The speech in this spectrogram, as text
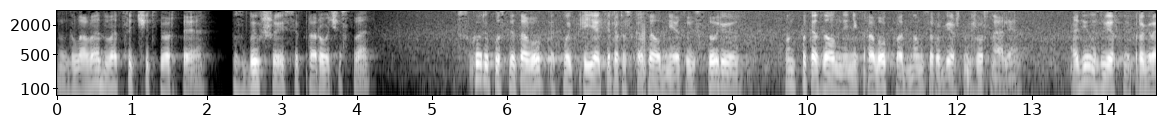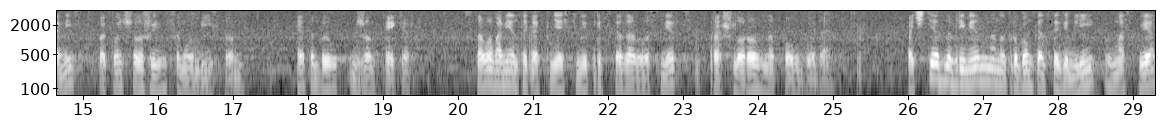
Глава 24. Сбывшееся пророчество. Вскоре после того, как мой приятель рассказал мне эту историю, он показал мне некролог в одном зарубежном журнале. Один известный программист покончил жизнь самоубийством. Это был Джон Хекер. С того момента, как князь тьмы предсказал его смерть, прошло ровно полгода. Почти одновременно на другом конце Земли, в Москве,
